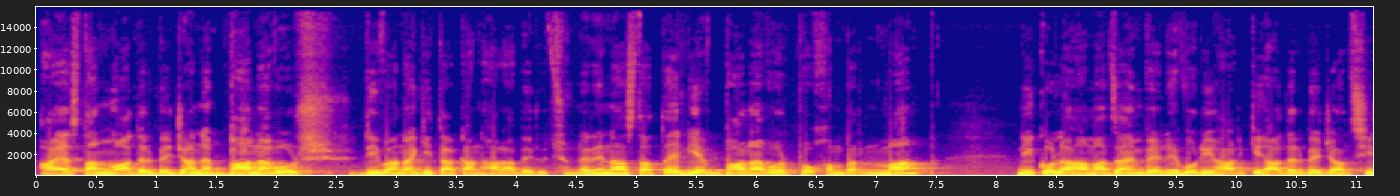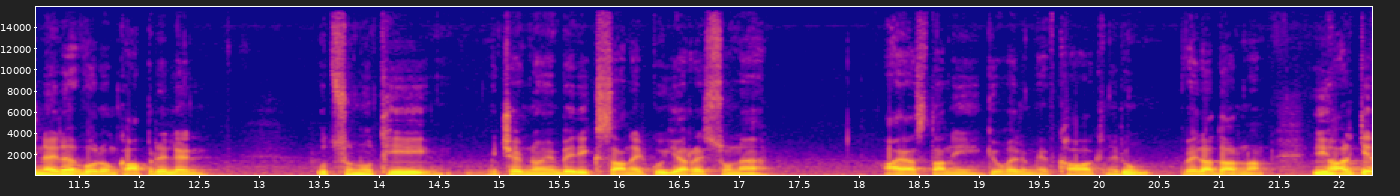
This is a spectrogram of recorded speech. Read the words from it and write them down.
Հայաստանն ու Ադրբեջանը բանավոր դիվանագիտական հարաբերություններ են հաստատել եւ բանավոր փոխմբռնմամբ Նիկոլը համաձայնվել է, որ իհարկե ադրբեջանցիները, որոնք ապրել են 88-ի մինչև նոյեմբերի 22-30-ը Հայաստանի գյուղերում եւ քաղաքներում վերադառնան։ Իհարկե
